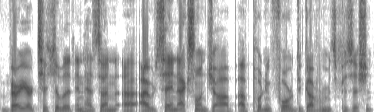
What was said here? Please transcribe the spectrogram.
very articulate and has done, uh, I would say, an excellent job of putting forward the government's position.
